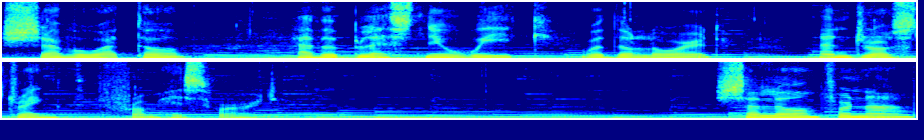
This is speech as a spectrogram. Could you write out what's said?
Shavua tov have a blessed new week with the Lord and draw strength from His Word. Shalom for now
